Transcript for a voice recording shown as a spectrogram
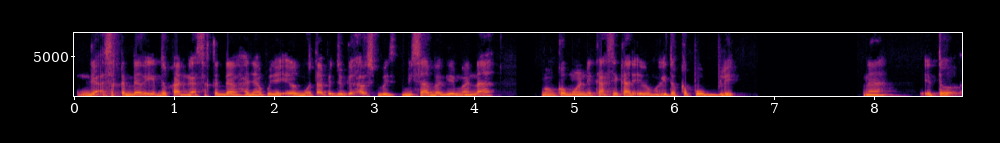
nggak sekedar itu kan, nggak sekedar hanya punya ilmu, tapi juga harus bi- bisa bagaimana mengkomunikasikan ilmu itu ke publik. Nah, itu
